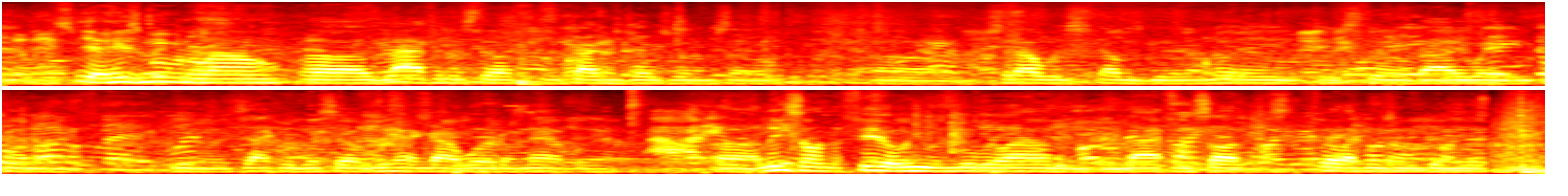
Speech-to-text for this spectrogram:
at least. Yeah, he's moving around, uh, laughing and stuff, and cracking jokes with him. So, uh, so that was that was good. I know they they still evaluating kind of you know exactly what's up. We hadn't got word on that, but uh, at least on the field, he was moving around and, and laughing. So I felt like he was in a good mood.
